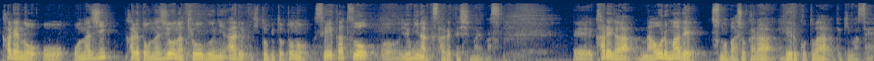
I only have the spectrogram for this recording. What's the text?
彼の同じ、彼と同じような境遇にある人々との生活を余儀なくされてしまいます。え彼が治るまでその場所から出ることはできません。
